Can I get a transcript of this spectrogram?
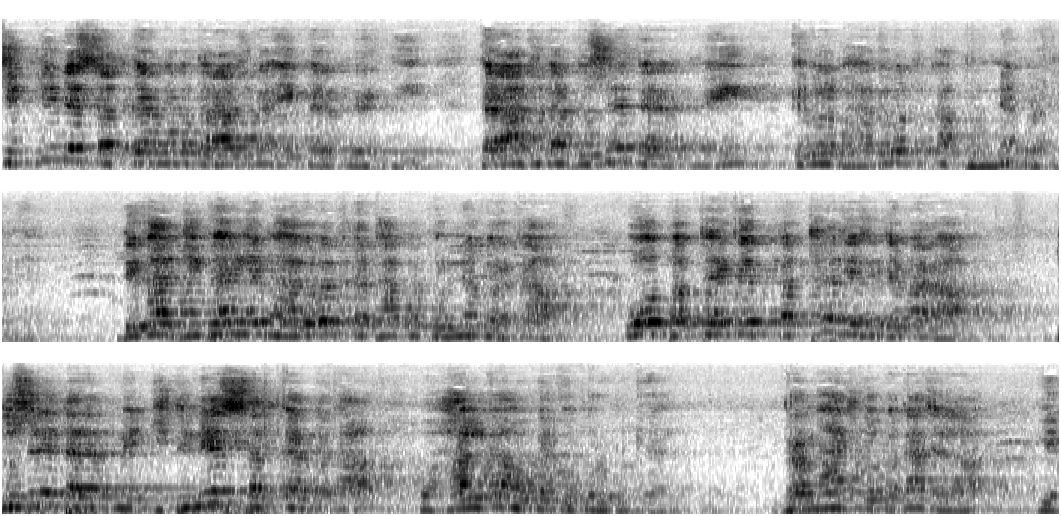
जितने सत्कर्मों को तराजू का एक तरफ़ में रख दिए तराजू का दूसरे तरफ़ में केवल भागवत का पुण्य को रख दिया देखा, जिधर ये भागवत कथा को पुण्य को रखा, वो पत्थर के पत्थर जैसे जमा रहा। दूसरे तरफ़ में जितने सत्कर्म था, वो हल्का होकर के ऊपर उठ गया। ब्रह्मा जी को पता चला, ये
